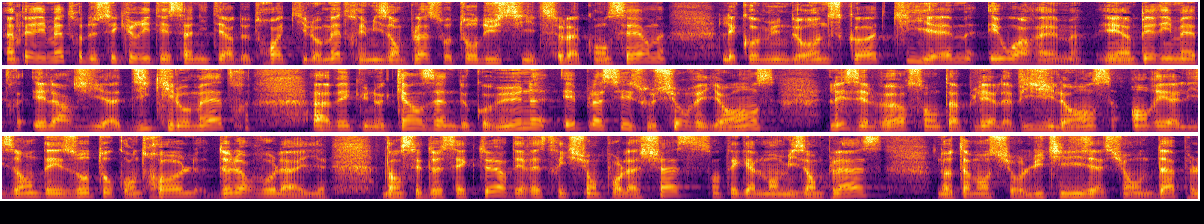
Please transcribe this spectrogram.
un périmètre de sécurité sanitaire de 3 km est mis en place autour du site. Cela concerne les communes de Honscott, Kiem et Warem. Et un périmètre élargi à 10 km avec une quinzaine de communes est placé sous surveillance. Les éleveurs sont appelés à la vigilance en réalisant des autocontrôles de leurs volailles. Dans ces deux secteurs, des restrictions pour la chasse sont également mises en place, notamment sur l'utilisation d'appels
